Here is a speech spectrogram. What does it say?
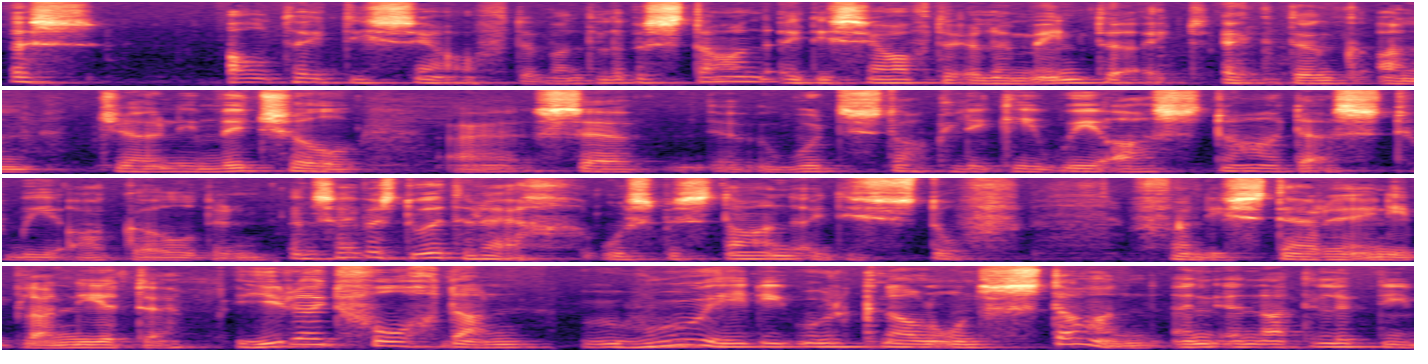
is altyd dieselfde want hulle bestaan uit dieselfde elemente uit. Ek dink aan Joni Mitchell uh so Woodstock liedjie we are stardust we are golden en sy was doodreg ons bestaan uit die stof van die sterre en die planete. Hieruit volg dan hoe het die oerknal ontstaan? En en natuurlik die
